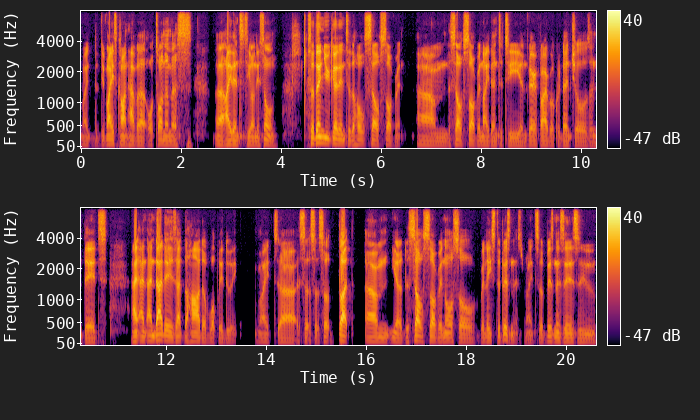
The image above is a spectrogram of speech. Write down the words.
right? The device can't have an autonomous uh, identity on its own. So then you get into the whole self-sovereign, um, the self-sovereign identity and verifiable credentials and DIDs, and, and, and that is at the heart of what we're doing, right? Uh, so so so, but um, you know, the self-sovereign also relates to business, right? So businesses who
